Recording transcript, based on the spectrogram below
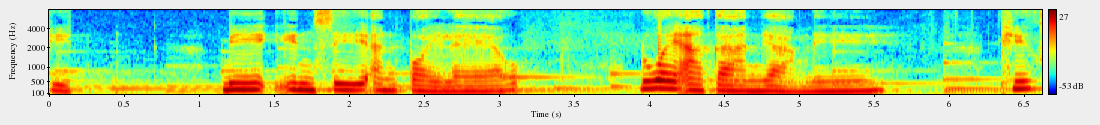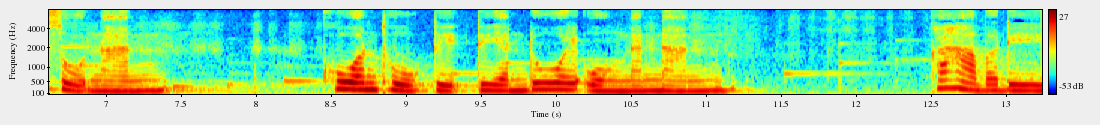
ผิด มีอินทรีย์อันปล่อยแล้ว ด้วยอาการอย่างนี้ภิกษุนั้น ควรถูกติเตียนด้วยองค์นั้นๆ ขหาบดี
